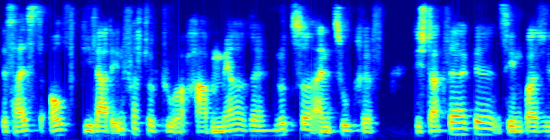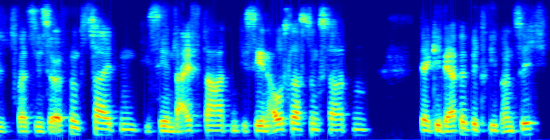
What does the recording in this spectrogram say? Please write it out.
Das heißt, auf die Ladeinfrastruktur haben mehrere Nutzer einen Zugriff. Die Stadtwerke sehen beispielsweise diese Öffnungszeiten, die sehen Live-Daten, die sehen Auslastungsdaten. Der Gewerbebetrieb an sich,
